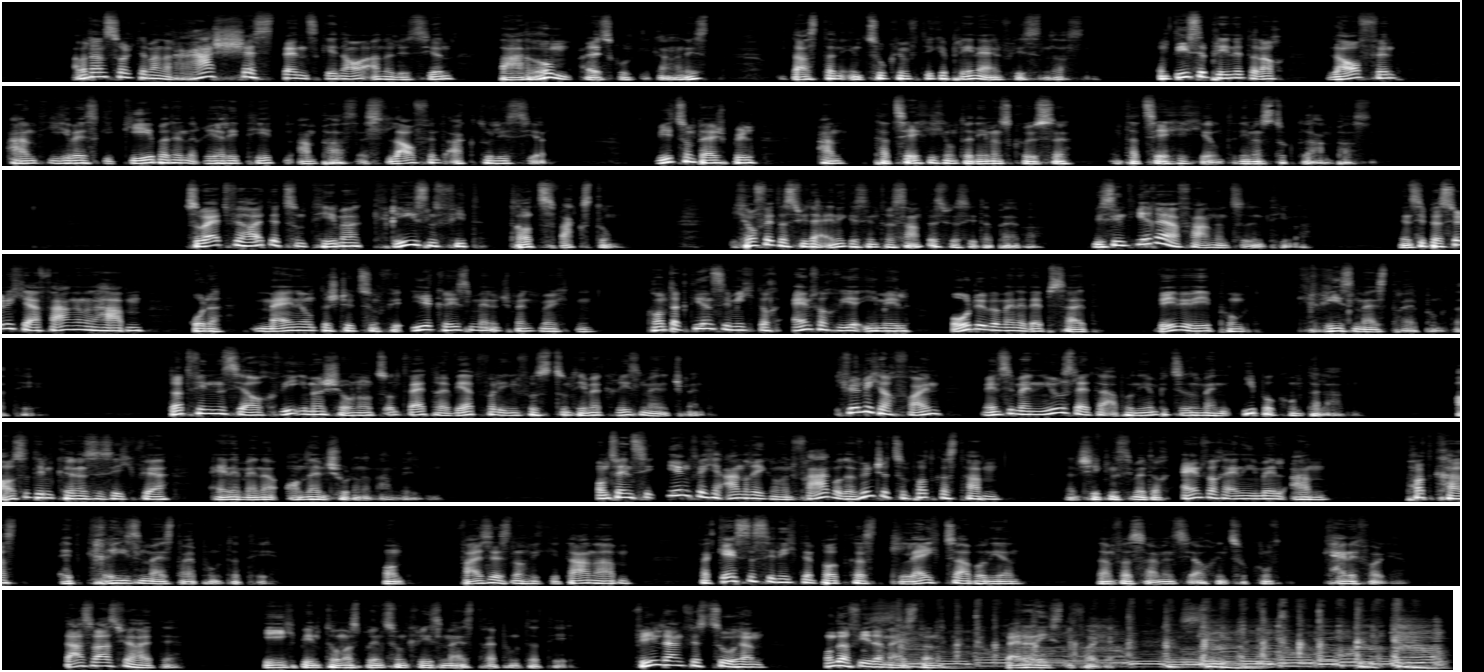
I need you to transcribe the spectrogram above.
aber dann sollte man raschestens genau analysieren, warum alles gut gegangen ist und das dann in zukünftige Pläne einfließen lassen. Und diese Pläne dann auch laufend an die jeweils gegebenen Realitäten anpassen, es laufend aktualisieren. Wie zum Beispiel an tatsächliche Unternehmensgröße und tatsächliche Unternehmensstruktur anpassen. Soweit für heute zum Thema Krisenfit trotz Wachstum. Ich hoffe, dass wieder einiges Interessantes für Sie dabei war. Wie sind Ihre Erfahrungen zu dem Thema? Wenn Sie persönliche Erfahrungen haben oder meine Unterstützung für Ihr Krisenmanagement möchten, kontaktieren Sie mich doch einfach via E-Mail oder über meine Website www.krisenmeisterei.at. Dort finden Sie auch wie immer Shownotes und weitere wertvolle Infos zum Thema Krisenmanagement. Ich würde mich auch freuen, wenn Sie meinen Newsletter abonnieren bzw. mein E-Book runterladen. Außerdem können Sie sich für eine meiner Online-Schulungen anmelden. Und wenn Sie irgendwelche Anregungen, Fragen oder Wünsche zum Podcast haben, dann schicken Sie mir doch einfach eine E-Mail an podcast.krisenmeisterei.at. Und falls Sie es noch nicht getan haben, vergessen Sie nicht, den Podcast gleich zu abonnieren, dann versäumen Sie auch in Zukunft keine Folge. Das war's für heute. Ich bin Thomas Prinz von krisenmeisterei.at. Vielen Dank fürs Zuhören und auf Wiedermeistern bei der nächsten Folge.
